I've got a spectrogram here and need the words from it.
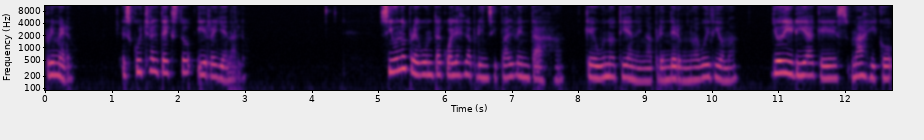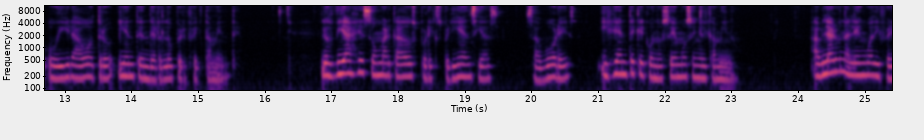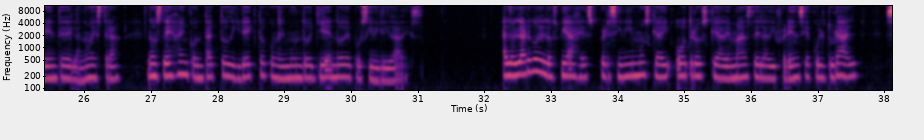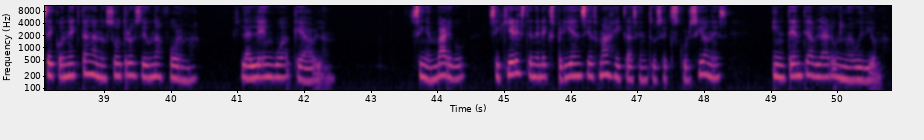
Primero, escucha el texto y rellénalo. Si uno pregunta cuál es la principal ventaja que uno tiene en aprender un nuevo idioma, yo diría que es mágico oír a otro y entenderlo perfectamente. Los viajes son marcados por experiencias, sabores y gente que conocemos en el camino. Hablar una lengua diferente de la nuestra nos deja en contacto directo con el mundo lleno de posibilidades. A lo largo de los viajes percibimos que hay otros que además de la diferencia cultural, se conectan a nosotros de una forma, la lengua que hablan. Sin embargo, si quieres tener experiencias mágicas en tus excursiones, intente hablar un nuevo idioma.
